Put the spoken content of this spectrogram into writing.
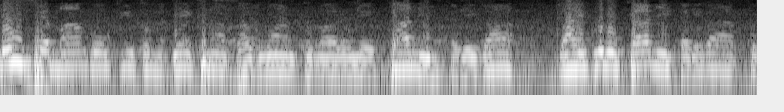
दिल से मांगोगी तुम देखना भगवान तुम्हारे लिए क्या नहीं करेगा, वाहिगुरु क्या नहीं करेगा, आपको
